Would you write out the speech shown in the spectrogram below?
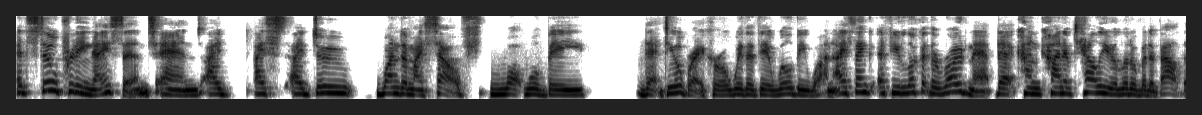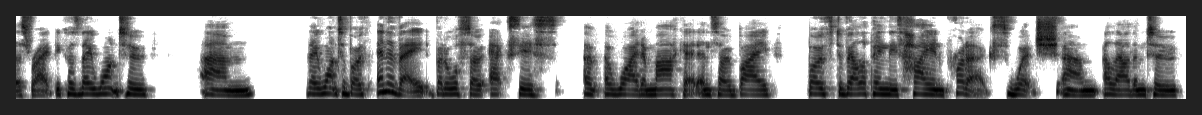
it's still pretty nascent, and I I I do wonder myself what will be that deal breaker or whether there will be one. I think if you look at the roadmap, that can kind of tell you a little bit about this, right? Because they want to um, they want to both innovate but also access a, a wider market. And so by both developing these high end products, which um, allow them to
